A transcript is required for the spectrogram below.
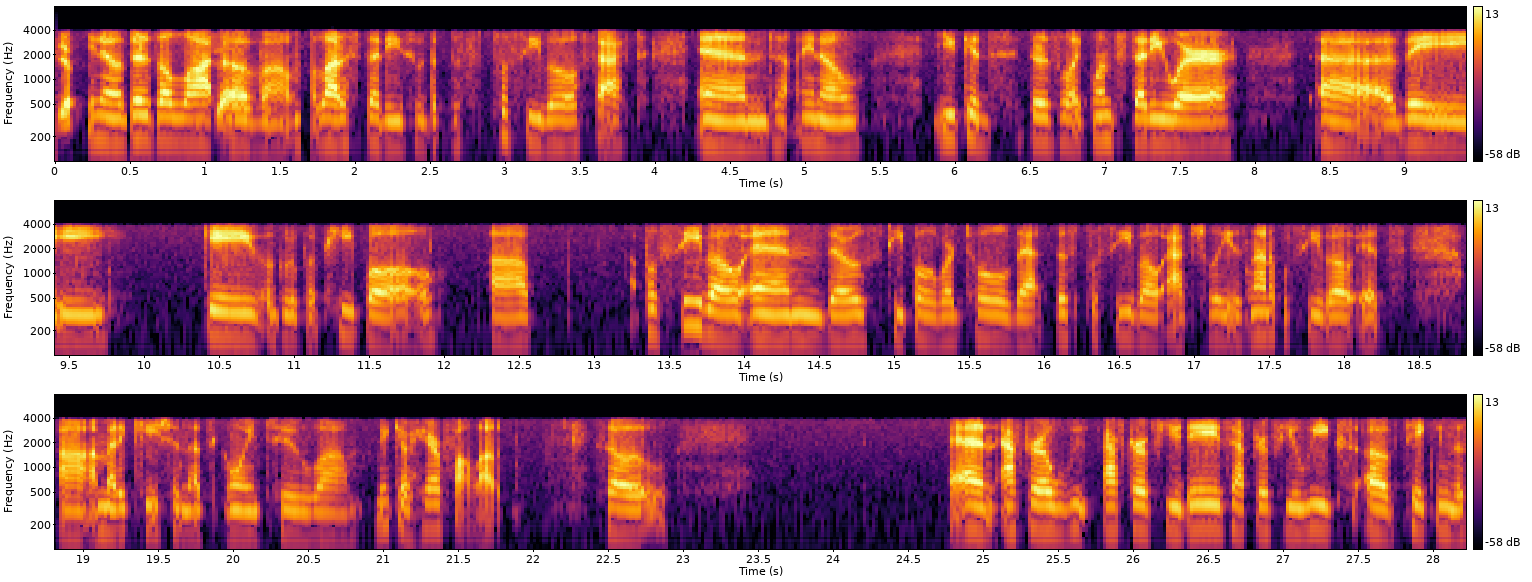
Yep. You know, there's a lot exactly. of um, a lot of studies with the placebo effect, and you know, you could. There's like one study where uh, they gave a group of people uh, a placebo, and those people were told that this placebo actually is not a placebo. It's uh, a medication that's going to uh, make your hair fall out. So and after a after a few days, after a few weeks of taking this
